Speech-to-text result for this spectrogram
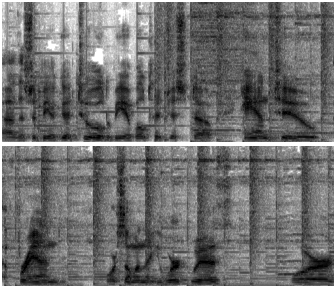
Uh, this would be a good tool to be able to just uh, hand to a friend or someone that you work with or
